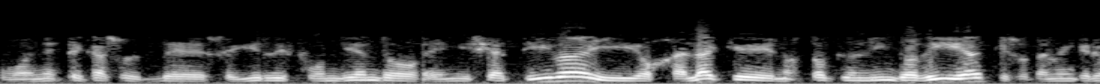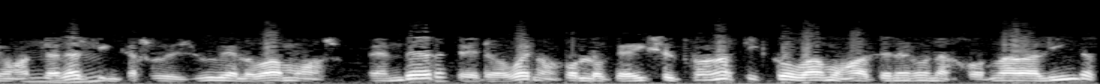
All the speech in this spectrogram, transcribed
como en este caso, de seguir difundiendo la iniciativa y ojalá que nos toque un lindo día, que eso también queremos aclarar, que en caso de lluvia lo vamos a suspender, pero bueno, por lo que dice el pronóstico, vamos a tener una jornada linda.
